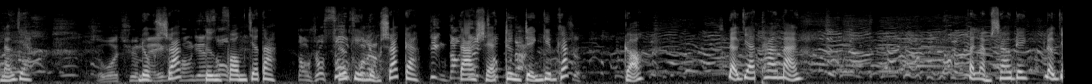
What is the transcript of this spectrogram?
Lão gia, Lục soát từng phòng cho ta. Tới khi lục soát ra Ta sẽ trừng trị nghiêm khắc. Rõ. Lão già tha mạng. Phải làm sao đây Lão già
